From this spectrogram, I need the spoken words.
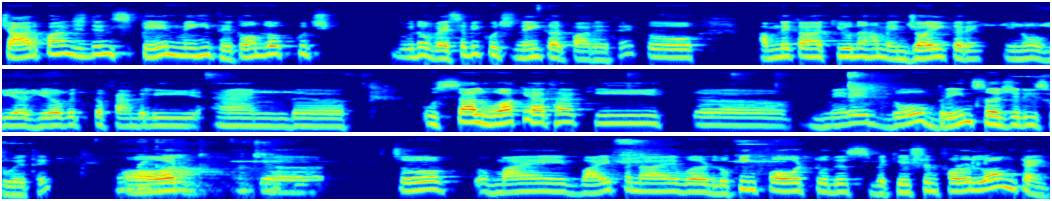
चार पाँच दिन स्पेन में ही थे तो हम लोग कुछ यू नो वैसे भी कुछ नहीं कर पा रहे थे। तो हमने कहा क्यों ना हम एंजॉय करें you know we are here with the family and उस साल हुआ क्या था कि मेरे दो ब्रेन सर्जरीज हुए थे oh और so my wife and I were looking forward to this vacation for a long time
